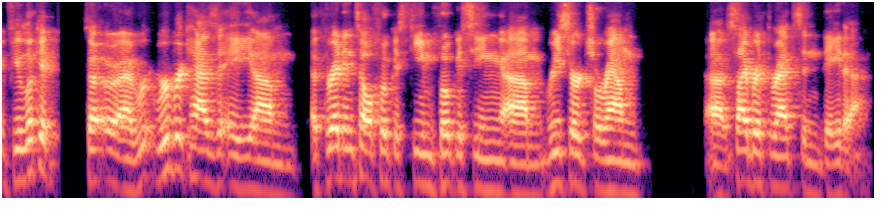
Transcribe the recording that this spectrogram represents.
if you look at so uh, Rubrik has a um, a threat intel focused team focusing um, research around uh, cyber threats and data.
